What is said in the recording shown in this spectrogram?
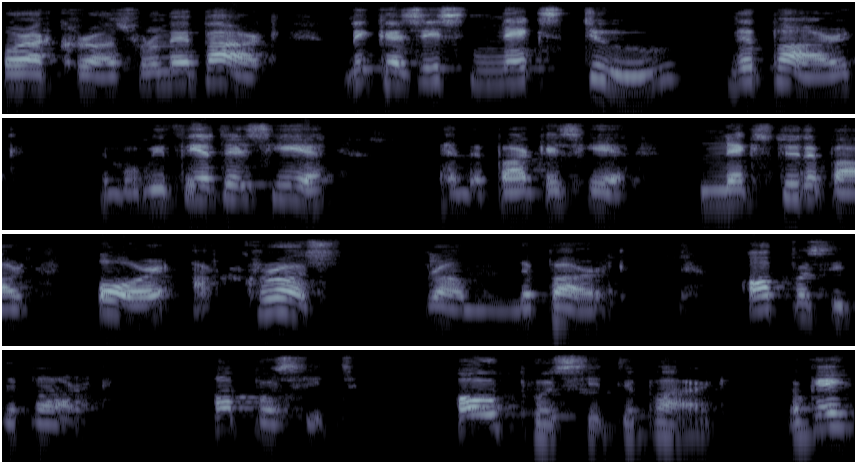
or across from a park because it's next to the park. The movie theater is here and the park is here, next to the park or across from the park, opposite the park, opposite, opposite the park. Okay,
